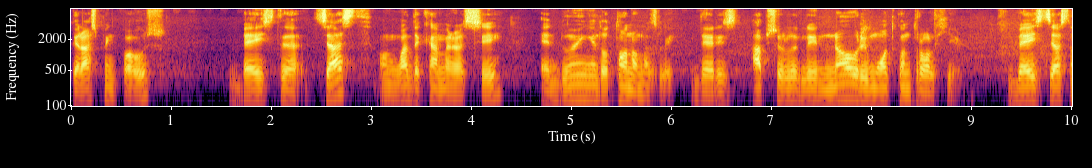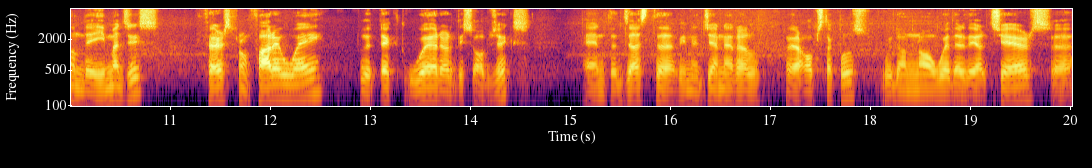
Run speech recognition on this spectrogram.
grasping pose based uh, just on what the cameras see and doing it autonomously. There is absolutely no remote control here. Based just on the images, first from far away to detect where are these objects and just uh, in a general uh, obstacles. We don't know whether they are chairs uh,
